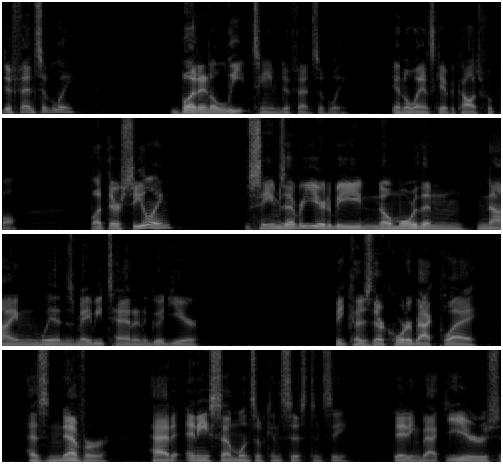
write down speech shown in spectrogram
defensively, but an elite team defensively in the landscape of college football. But their ceiling seems every year to be no more than nine wins, maybe 10 in a good year, because their quarterback play has never had any semblance of consistency dating back years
